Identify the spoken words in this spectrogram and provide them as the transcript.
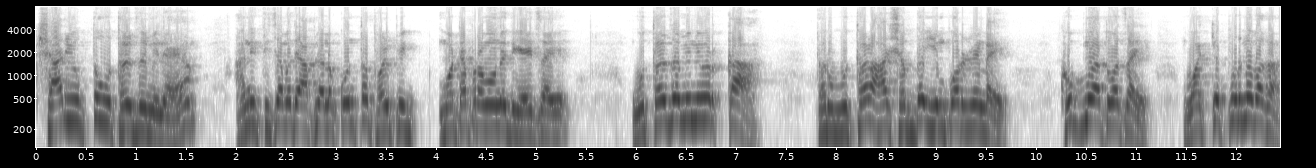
क्षारयुक्त उथळ जमीन आहे आणि तिच्यामध्ये आपल्याला कोणतं फळपीक मोठ्या प्रमाणात घ्यायचं आहे? उथळ जमिनीवर का? तर उथळ हा शब्द इम्पॉर्टंट आहे. खूप महत्त्वाचा आहे. वाक्य पूर्ण बघा.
